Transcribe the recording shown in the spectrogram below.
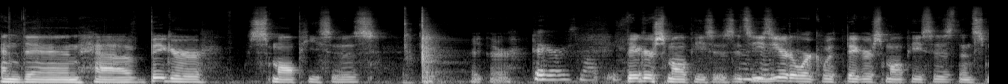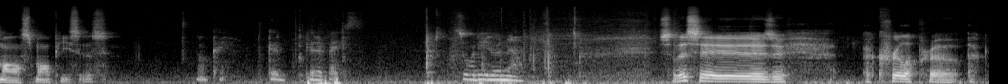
And then have bigger small pieces right there. Bigger or small piece? Bigger small pieces. It's mm-hmm. easier to work with bigger small pieces than small small pieces. Okay, good, good advice. So what are you doing now? So this is a Acrylapro, Ac-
